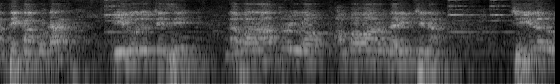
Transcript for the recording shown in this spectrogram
అంతేకాకుండా ఈరోజు వచ్చేసి నవరాత్రుల్లో అమ్మవారు ధరించిన చీరలు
